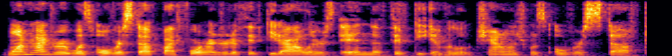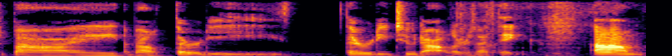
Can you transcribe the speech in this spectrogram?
100 was overstuffed by $450 and the 50 envelope challenge was overstuffed by about 30 $32, I think. Um,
